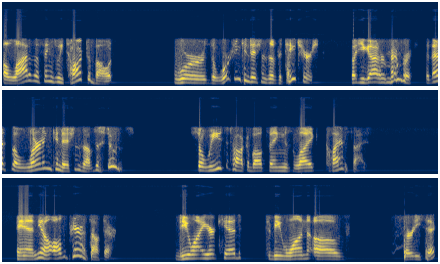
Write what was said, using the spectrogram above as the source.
a lot of the things we talked about were the working conditions of the teachers, but you got to remember that that's the learning conditions of the students. So we used to talk about things like class size. And, you know, all the parents out there. Do you want your kid to be one of 36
